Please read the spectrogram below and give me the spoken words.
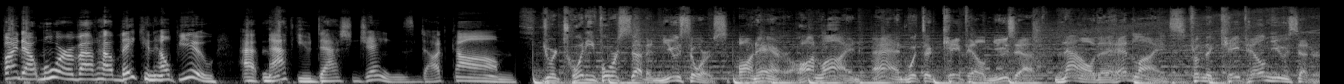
Find out more about how they can help you at matthew-james.com. Your 24 7 news source on air, online, and with the KPEL News app. Now, the headlines from the KPEL News Center.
